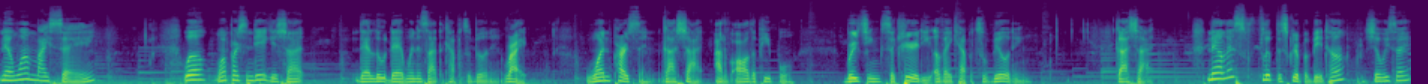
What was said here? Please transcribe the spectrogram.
Now, one might say, well, one person did get shot that loot that went inside the Capitol building. Right. One person got shot out of all the people breaching security of a Capitol building. Got shot. Now let's flip the script a bit, huh? Shall we say?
